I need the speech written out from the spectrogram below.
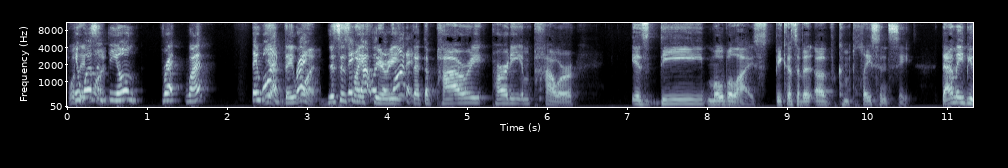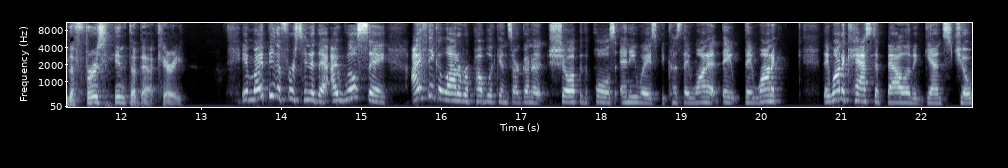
Well, it wasn't won. the only. Right, what? They won. Yeah, they right. won. This is they my theory that the power party in power is demobilized because of of complacency. That may be the first hint of that, Kerry. It might be the first hint of that. I will say, I think a lot of Republicans are going to show up at the polls anyways because they want to. They they want to they want to cast a ballot against Joe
